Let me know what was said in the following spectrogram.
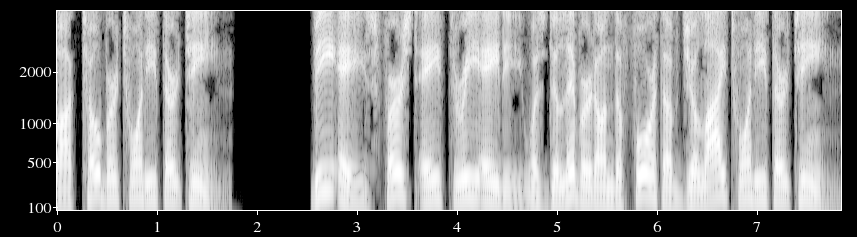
October 2013. BA's first A380 was delivered on 4 July 2013.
